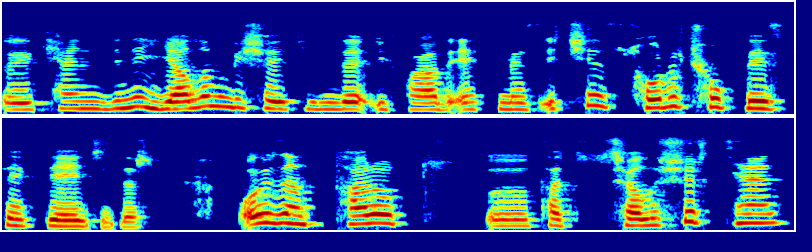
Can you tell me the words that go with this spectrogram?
e, kendini yalın bir şekilde ifade etmesi için soru çok destekleyicidir. O yüzden tarot e, çalışırken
